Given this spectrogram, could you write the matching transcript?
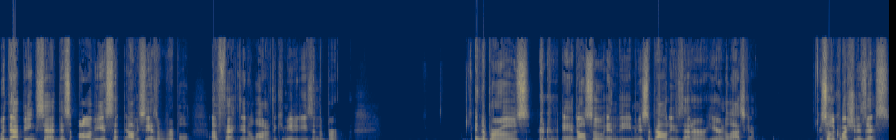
with that being said, this obvious obviously has a ripple effect in a lot of the communities in the bur- in the boroughs and also in the municipalities that are here in Alaska. So the question is this:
